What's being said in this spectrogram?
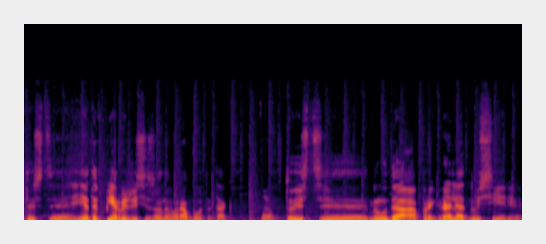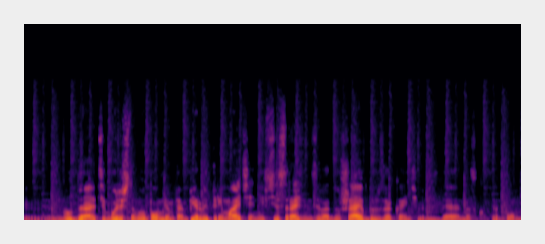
То есть, э, и это в первый же сезон его работы, так? Да. То есть, э, ну да, проиграли одну серию. Ну да, тем более, что мы помним, там первые три матча, они все с разницей в одну шайбу заканчивались, да, насколько я помню.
